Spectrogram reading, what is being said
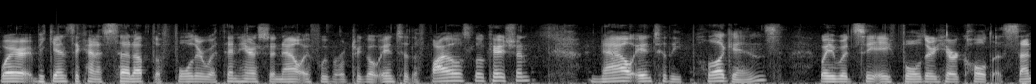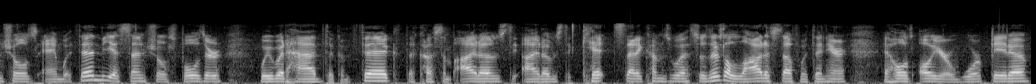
where it begins to kind of set up the folder within here. So now if we were to go into the files location, now into the plugins, we would see a folder here called Essentials, and within the Essentials folder, we would have the config, the custom items, the items, the kits that it comes with. So there's a lot of stuff within here. It holds all your warp data.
